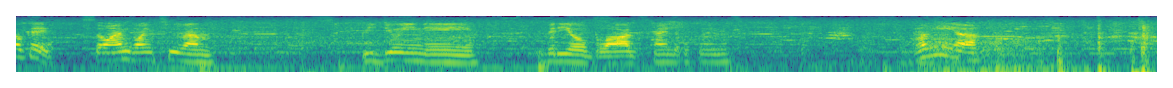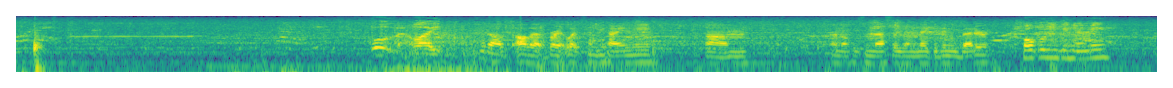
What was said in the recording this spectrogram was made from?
Okay, so I'm going to um, be doing a video blog kind of a thing. Let me uh, pull that light, get out all that bright light from behind me. Um, I don't know if this is necessarily going to make it any better. Hopefully you can hear me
